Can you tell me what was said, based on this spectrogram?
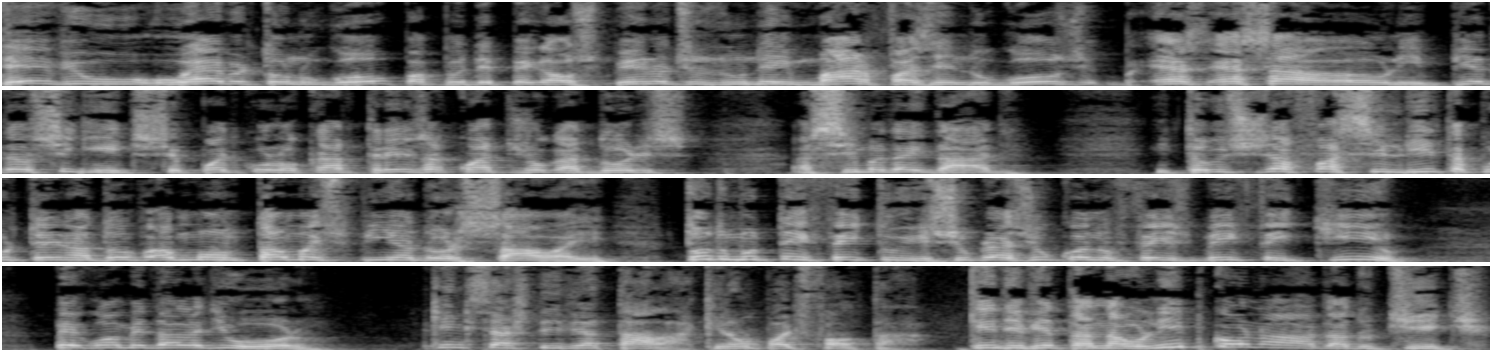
teve o, o Everton no gol para poder pegar os pênaltis, o Neymar fazendo gols. Essa, essa Olimpíada é o seguinte: você pode colocar três a quatro jogadores acima da idade. Então isso já facilita para o treinador montar uma espinha dorsal aí. Todo mundo tem feito isso. O Brasil, quando fez bem feitinho, pegou a medalha de ouro. Quem que você acha que devia estar tá lá, que não pode faltar? Quem devia estar tá na Olímpica ou na da do Tite?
